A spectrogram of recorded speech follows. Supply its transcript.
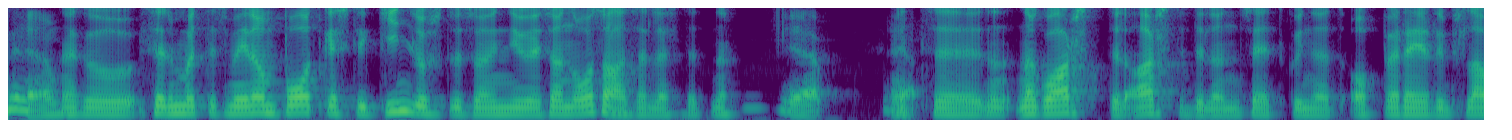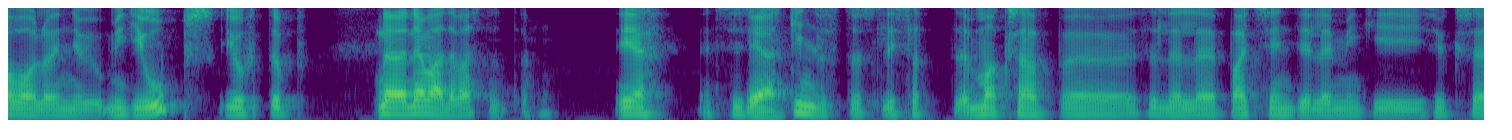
jah, nagu selles mõttes meil on podcast'i kindlustus on ju ja see on osa sellest, et noh, jah, et see no, nagu arstidel, arstidel on see, et kui nad opereerimislaual on ju mingi ups juhtub no nemad ei vastuta. jah, et siis Jah. yeah. kindlustus lihtsalt maksab äh, sellele patsiendile mingi siukse,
